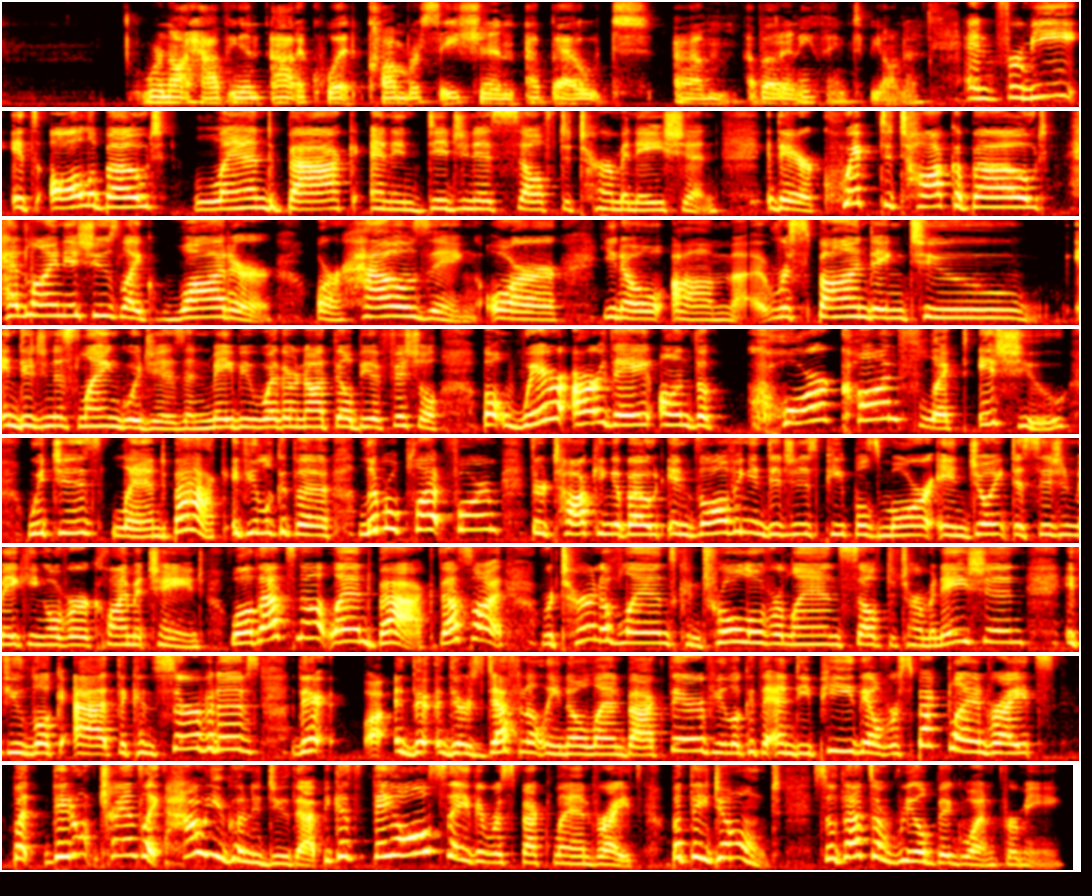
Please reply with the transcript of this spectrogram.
we're not having an adequate conversation about um, about anything, to be honest. And for me, it's all about land back and indigenous self determination. They're quick to talk about headline issues like water or housing or, you know, um, responding to indigenous languages and maybe whether or not they'll be official. But where are they on the core conflict issue, which is land back? If you look at the Liberal platform, they're talking about involving indigenous peoples more in joint decision making over climate change. Well, that's not land back. That's not return of lands, control over lands, self determination. If you look at the conservatives, they're uh, there, there's definitely no land back there. If you look at the NDP, they'll respect land rights, but they don't translate. How are you going to do that? Because they all say they respect land rights, but they don't. So that's a real big one for me.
